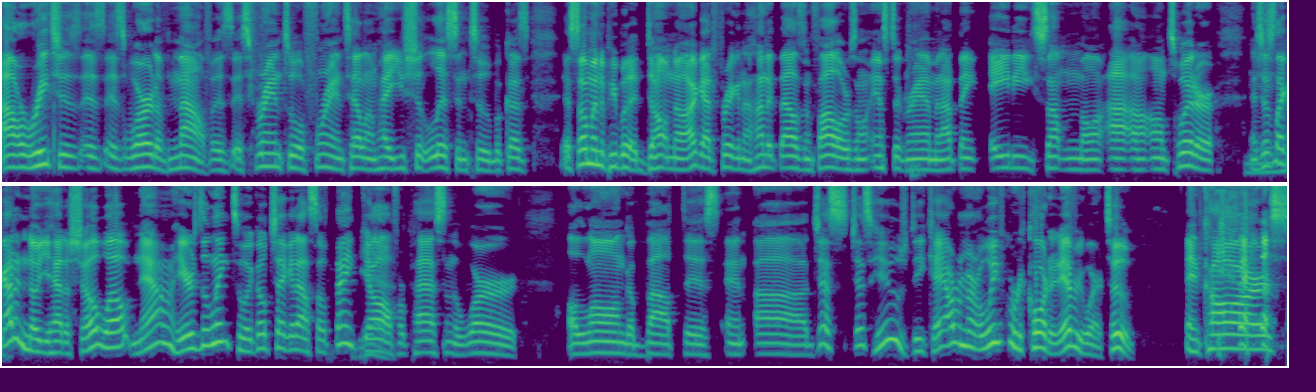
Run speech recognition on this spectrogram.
our reach is, is, is word of mouth. It's, it's friend to a friend telling them, hey, you should listen to because there's so many people that don't know. I got friggin' 100,000 followers on Instagram and I think 80 something on uh, on Twitter. And it's just like, I didn't know you had a show. Well, now here's the link to it. Go check it out. So thank y'all for passing the word along about this and uh just just huge dk i remember we've recorded everywhere too in cars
